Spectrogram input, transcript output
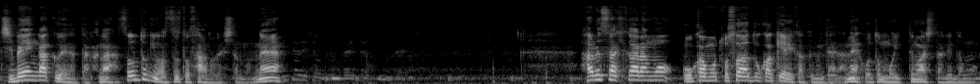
智弁学園だったかな。その時もずっとサードでしたもんね。春先からも岡本サード化計画みたいなね、ことも言ってましたけども、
